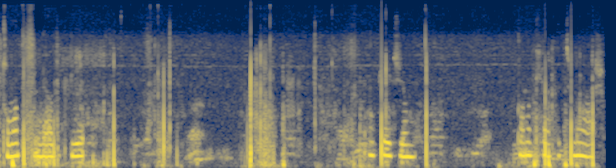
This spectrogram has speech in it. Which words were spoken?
otomatik için geldik diye. Ablacığım. Bana kıyafetimi ver.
